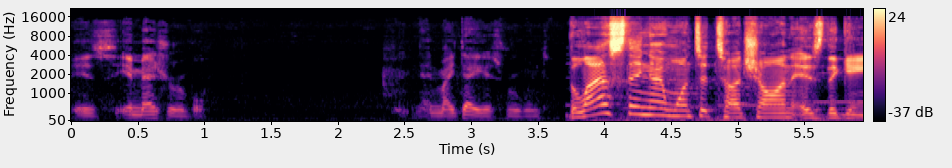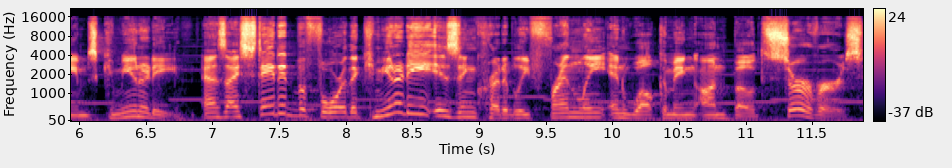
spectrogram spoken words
is immeasurable and my day is ruined. The last thing I want to touch on is the game's community. As I stated before, the community is incredibly friendly and welcoming on both servers.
